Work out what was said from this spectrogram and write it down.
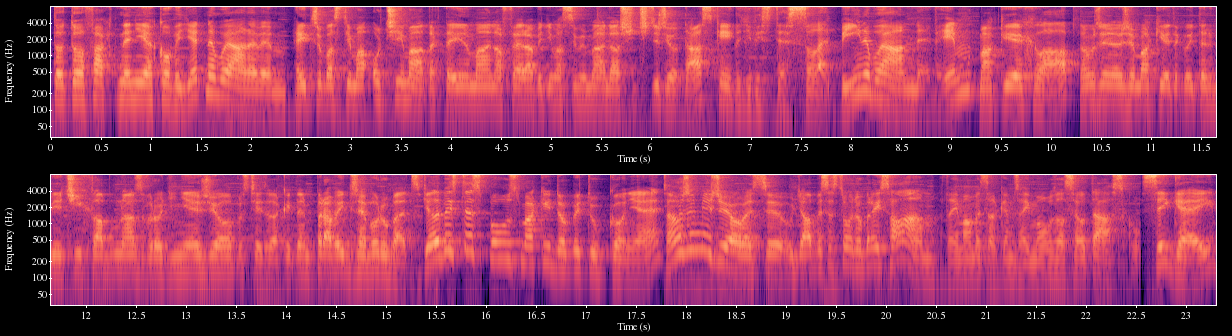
toto fakt není jako vidět, nebo já nevím. Hej, třeba s těma očima, tak tady jenom na féra vidím asi minimálně další čtyři otázky. Lidi, vy jste slepý, nebo já nevím? Maki je chlap? Samozřejmě, že Maki je takový ten větší chlap u nás v rodině, že jo, prostě je to takový ten pravý dřevorubec. Chtěli byste spolu s Maki do bytu koně? Samozřejmě, že jo, jestli udělal by se z toho dobrý salám. A tady máme celkem zajímavou zase otázku. Jsi gay?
